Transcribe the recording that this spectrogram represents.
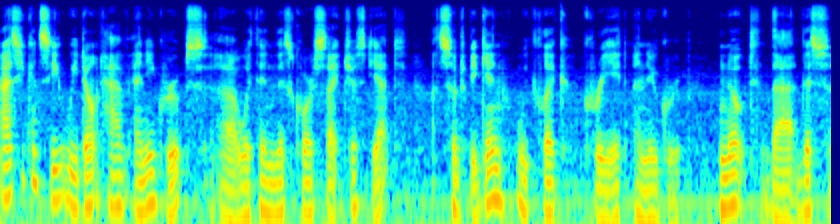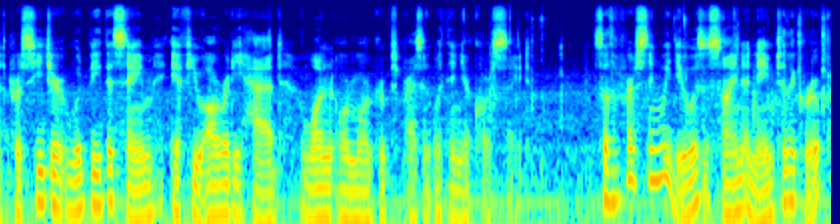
As you can see, we don't have any groups uh, within this course site just yet. So to begin, we click Create a New Group. Note that this procedure would be the same if you already had one or more groups present within your course site. So the first thing we do is assign a name to the group.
